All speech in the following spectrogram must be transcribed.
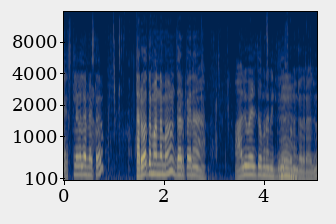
నెక్స్ట్ లెవెల్ అన్నట్టు. తర్వాత మనము దానిపైన ఆలివ్ ఆయిల్తో మనం ఇది చేసుకున్నాం కదా రాజు.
